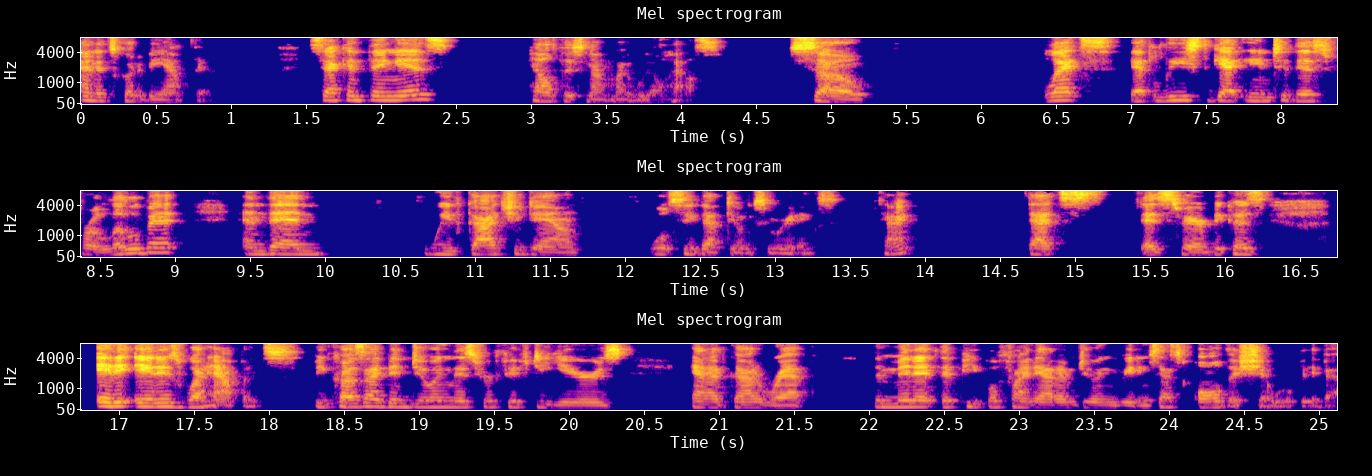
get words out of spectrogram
and it's going to be out there. Second thing is, health is not my wheelhouse. So let's at least get into this for a little bit and then we've got you down. We'll see about doing some readings. Okay. That's as fair because it, it is what happens. Because I've been doing this for 50 years and I've got a rep, the minute that people find out I'm doing readings, that's all this show will be about.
